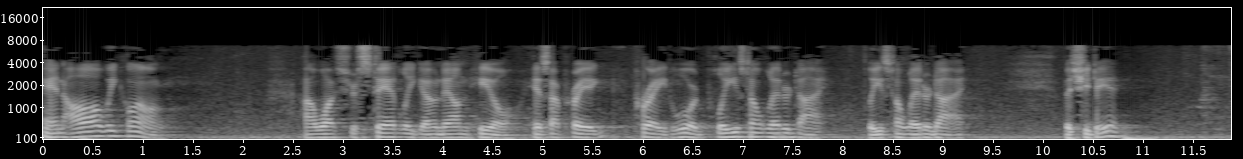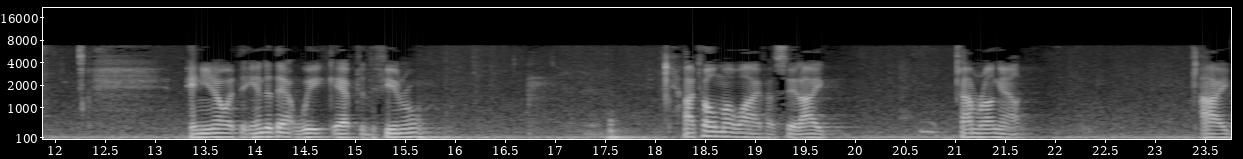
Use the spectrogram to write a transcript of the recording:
And all week long, I watched her steadily go downhill as I prayed, prayed, Lord, please don't let her die. Please don't let her die. But she did. And you know, at the end of that week after the funeral, I told my wife, I said, I, I'm wrung out. I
